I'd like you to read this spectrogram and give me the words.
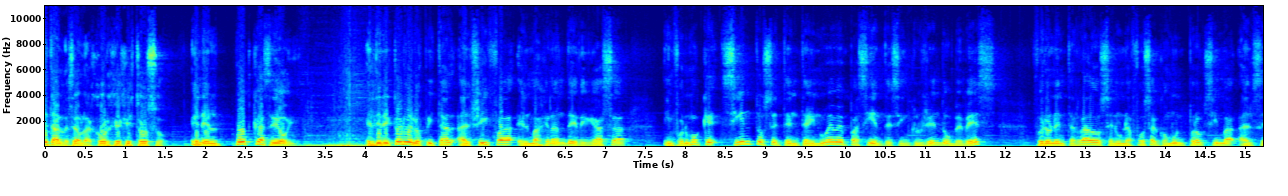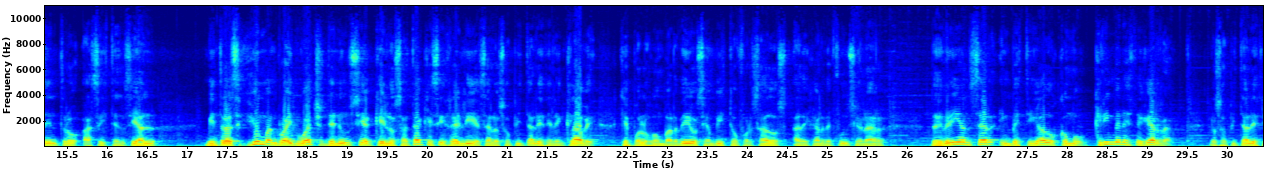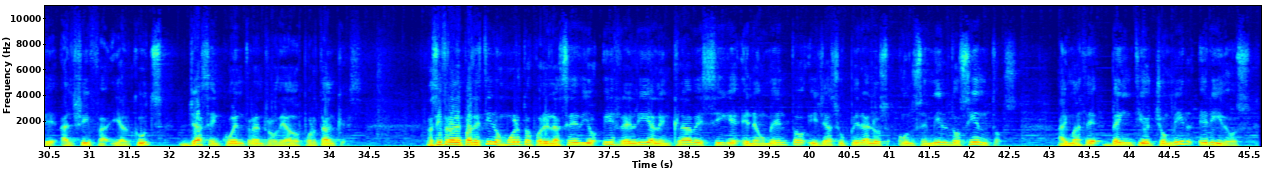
¿Qué tal? Les habla Jorge Gestoso. En el podcast de hoy, el director del hospital Al-Shifa, el más grande de Gaza, informó que 179 pacientes, incluyendo bebés, fueron enterrados en una fosa común próxima al centro asistencial, mientras Human Rights Watch denuncia que los ataques israelíes a los hospitales del enclave, que por los bombardeos se han visto forzados a dejar de funcionar, deberían ser investigados como crímenes de guerra. Los hospitales de Al-Shifa y Al-Quds ya se encuentran rodeados por tanques. La cifra de palestinos muertos por el asedio israelí al enclave sigue en aumento y ya supera los 11.200. Hay más de 28.000 heridos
